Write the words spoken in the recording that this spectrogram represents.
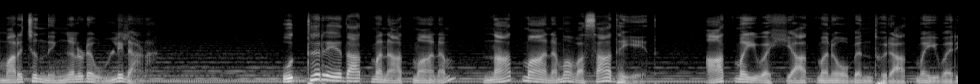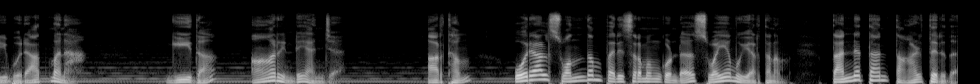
മറിച്ച് നിങ്ങളുടെ ഉള്ളിലാണ്. ഉദ്ധരേതാത്മനാത്മാനം നാത്മാനമവസാധയേത്. ആത്മൈവ ഹ്യാത്മനോ ബന്ധുരാത്മൈവ രിപുരാത്മന ഗീത ആറിന്റെ അഞ്ച്. അർത്ഥം ഒരാൾ സ്വന്തം പരിശ്രമം കൊണ്ട് സ്വയം ഉയർത്തണം. തന്നെത്താൻ താഴ്ത്തരുത്.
